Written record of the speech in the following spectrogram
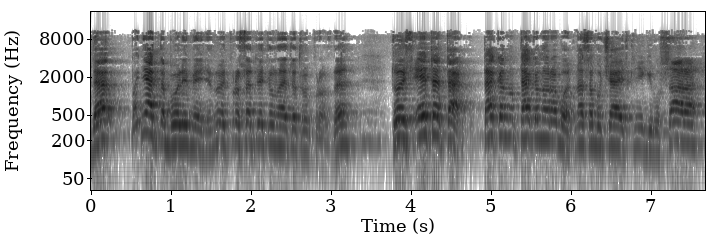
Да, понятно более-менее, ну это просто ответил на этот вопрос, да? То есть это так, так оно, так оно работает. Нас обучают книги Мусара,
